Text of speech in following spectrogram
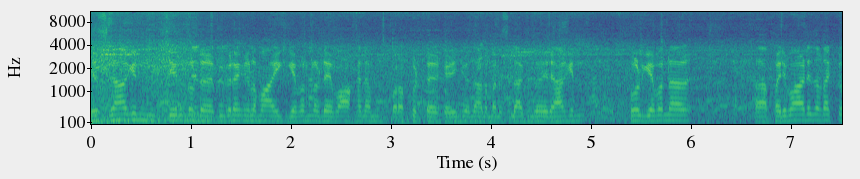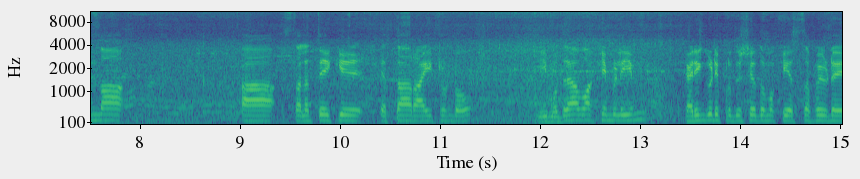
എസ് രാഗിൻ ചേരുന്നുണ്ട്. വിവരങ്ങളുമായി ഗവർണറുടെ വാഹനം പുറപ്പെട്ട് കഴിഞ്ഞു എന്നാണ് മനസ്സിലാക്കുന്നത്. രാഗിൻ ഇപ്പോൾ ഗവർണർ പരിപാടി നടക്കുന്ന സ്ഥലത്തേക്ക് എത്താറായിട്ടുണ്ടോ? ഈ മുദ്രാവാക്യം വിളിയും കരിങ്കുടി പ്രതിഷേധമൊക്കെ എസ് എഫ് ഐയുടെ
